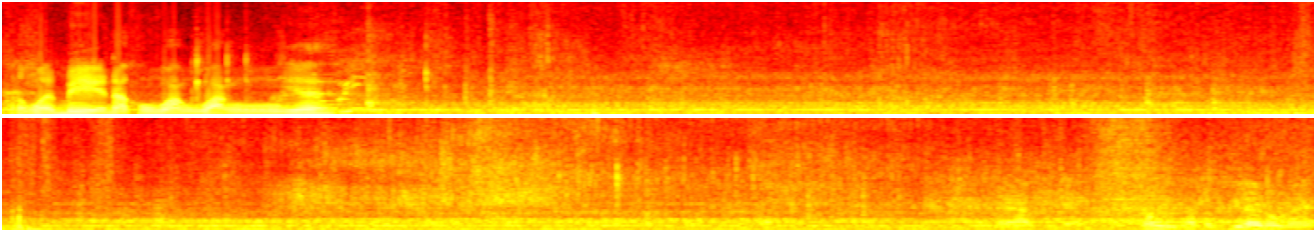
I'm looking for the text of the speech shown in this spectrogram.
Ở ngoài bìa nó cũng quằn quằn chứ Hơn cả tấm kia luôn đấy.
